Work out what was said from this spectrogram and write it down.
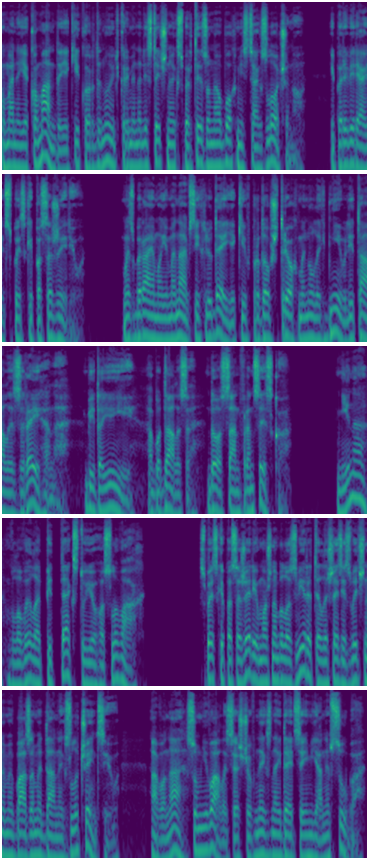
у мене є команди, які координують криміналістичну експертизу на обох місцях злочину і перевіряють списки пасажирів. Ми збираємо імена всіх людей, які впродовж трьох минулих днів літали з Рейгана, Бітаюї або Далеса до Сан-Франциско. Ніна вловила підтекст у його словах. Списки пасажирів можна було звірити лише зі звичними базами даних злочинців, а вона сумнівалася, що в них знайдеться ім'я Невсуба.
